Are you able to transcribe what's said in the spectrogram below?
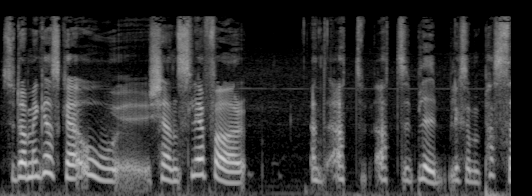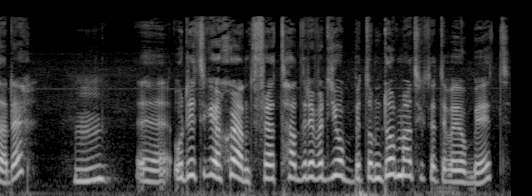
Så de är ganska okänsliga för att, att, att bli liksom passade. Mm. Eh, och det tycker jag är skönt för att hade det varit jobbigt om de hade tyckt att det var jobbigt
